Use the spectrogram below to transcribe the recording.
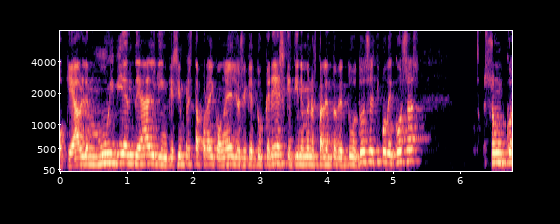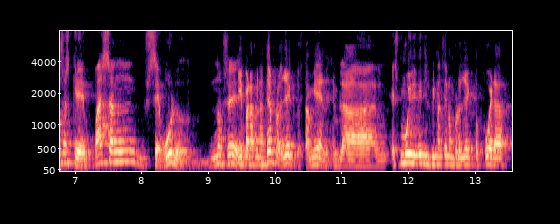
o que hablen muy bien de alguien que siempre está por ahí con ellos y que tú crees que tiene menos talento que tú, todo ese tipo de cosas son cosas que pasan seguro, no sé. Y para financiar proyectos también. En plan, es muy difícil financiar un proyecto fuera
